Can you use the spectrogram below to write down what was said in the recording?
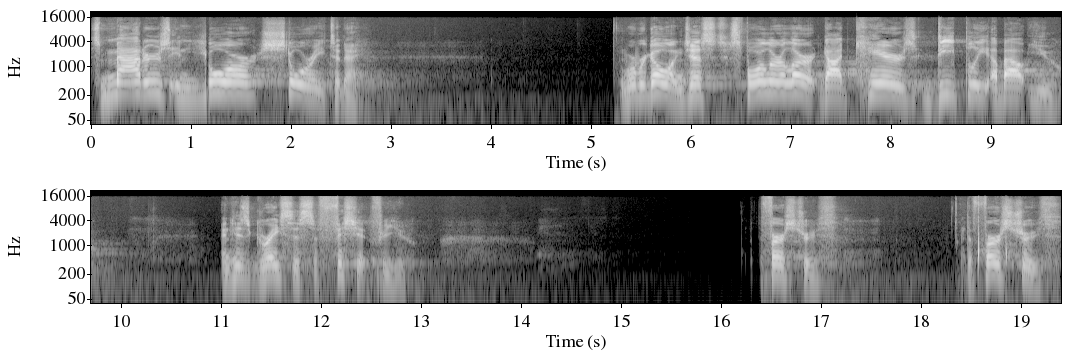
This matters in your story today. Where we're going, just spoiler alert God cares deeply about you, and His grace is sufficient for you. The first truth, the first truth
